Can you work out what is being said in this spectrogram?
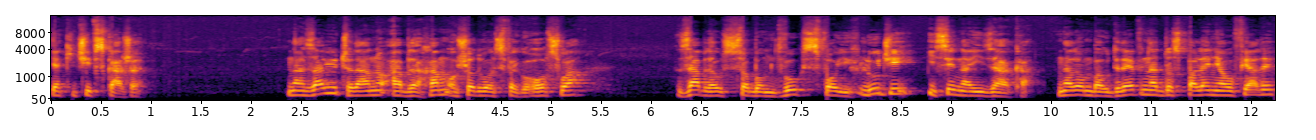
jaki ci wskażę. Nazajutrz rano Abraham osiodłał swego osła, zabrał z sobą dwóch swoich ludzi i syna Izaaka. Narąbał drewna do spalenia ofiary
